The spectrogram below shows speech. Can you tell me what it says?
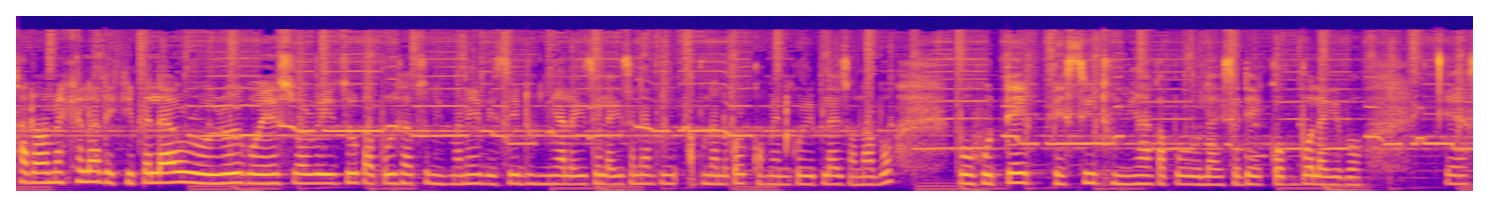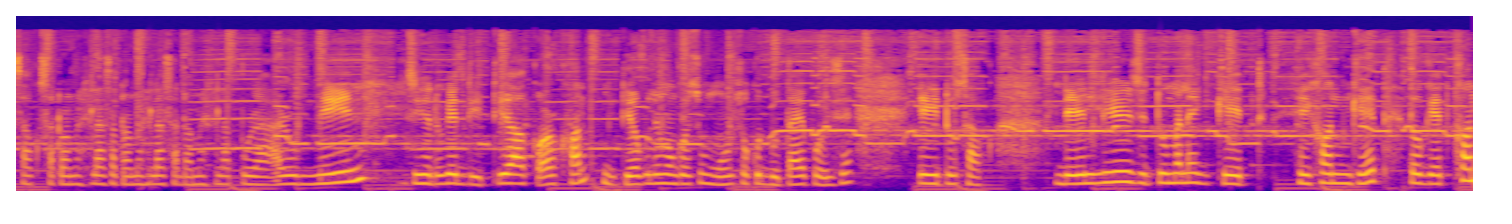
চাদৰ মেখেলা দেখি পেলাইও ৰৈ ৰৈ গৈ আছোঁ আৰু এইযোৰ কাপোৰ চাওকচোন ইমানেই বেছি ধুনীয়া লাগিছে। লাগিছেনে আপোনালোকৰ কমেণ্ট কৰি পেলাই জনাব। বহুতেই বেছি ধুনীয়া কাপোৰ ওলাইছে দেই ক'ব লাগিব। এয়া চাওক চাদৰ মেখেলা চাদৰ মেখেলা চাদৰ মেখেলা পূৰা। আৰু মেইন যিহেতুকে দ্বিতীয় আকৰ্ষণ দ্বিতীয় বুলি মই কৈছোঁ মোৰ চকুত দুটাই পৰিছে এইটো চাওক। দিল্লীৰ যিটো মানে গেট সেইখন গেট তো গেটখন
